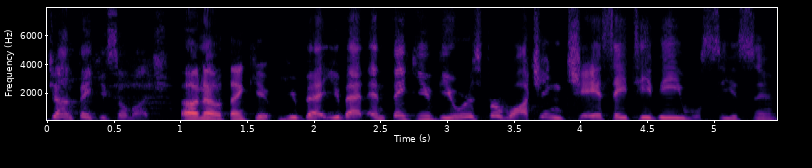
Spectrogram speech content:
John, thank you so much. Oh no, thank you. You bet. You bet. And thank you, viewers, for watching JSA TV. We'll see you soon.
